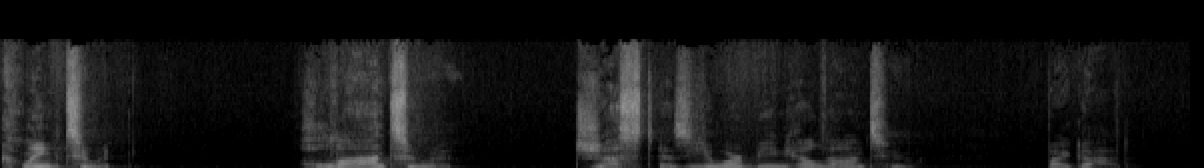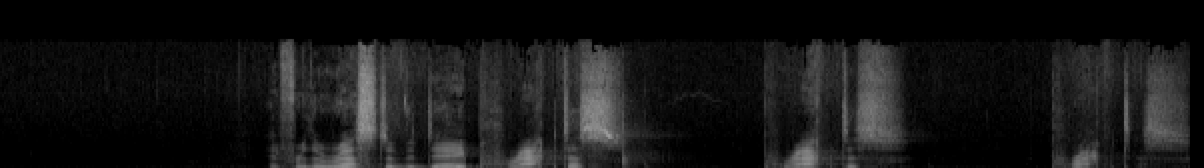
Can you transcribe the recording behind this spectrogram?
Cling to it. Hold on to it, just as you are being held on to by God. And for the rest of the day, practice, practice, practice.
